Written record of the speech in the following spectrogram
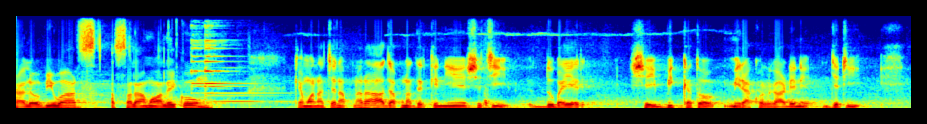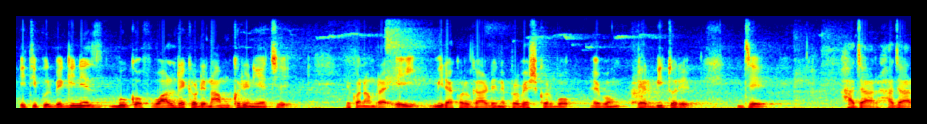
হ্যালো ভিউয়ার্স, আসসালামু আলাইকুম। কেমন আছেন আপনারা? আজ আপনাদেরকে নিয়ে এসেছি দুবাইয়ের সেই বিখ্যাত মিরাকল গার্ডেনে, যেটি ইতিপূর্বে গিনেজ বুক অফ ওয়ার্ল্ড রেকর্ডে নাম করে নিয়েছে। এখন আমরা এই মিরাকল গার্ডেনে প্রবেশ করব এবং এর ভিতরে যে হাজার হাজার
